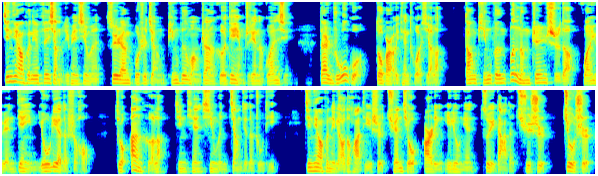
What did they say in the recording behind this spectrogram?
今天要和您分享的这篇新闻，虽然不是讲评分网站和电影之间的关系，但如果豆瓣有一天妥协了，当评分不能真实的还原电影优劣的时候。就暗合了今天新闻讲解的主题。今天要和你聊的话题是全球二零一六年最大的趋势，就是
